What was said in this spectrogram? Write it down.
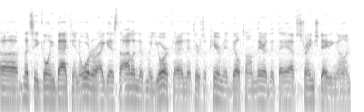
uh, let's see, going back in order, I guess, the island of Majorca, and that there's a pyramid built on there that they have strange dating on.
